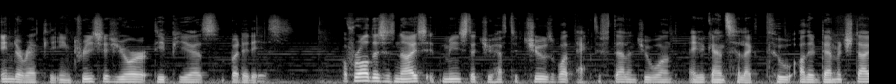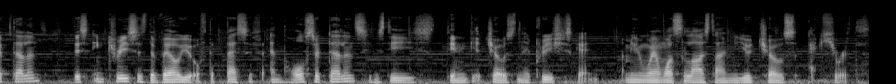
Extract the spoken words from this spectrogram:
indirectly increases your DPS, but it is. Overall this is nice, it means that you have to choose what active talent you want and you can select two other damage type talents. This increases the value of the passive and holster talents since these didn't get chosen in the previous game. I mean when was the last time you chose accurate?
